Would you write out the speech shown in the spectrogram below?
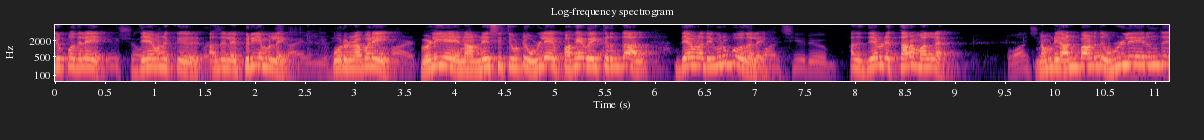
இருப்பதிலே தேவனுக்கு அதில் பிரியமில்லை. ஒரு நபரை வெளியே நாம் நேசித்து விட்டு உள்ளே பகை வைத்திருந்தால் தேவன் அதை விரும்புவதில்லை. அது தேவனுடைய தரம் அல்ல. நம்முடைய அன்பானது உள்ளே இருந்து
